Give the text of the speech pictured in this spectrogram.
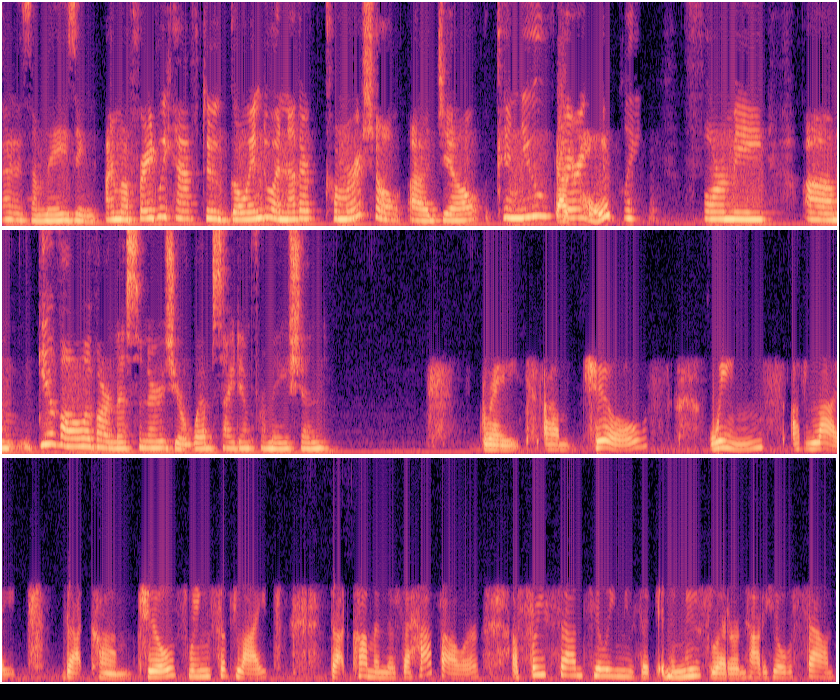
That is amazing. I'm afraid we have to go into another commercial, uh, Jill. Can you very quickly for me um, give all of our listeners your website information? Great. Um, Jill's Wings of Light.com. Jill's Wings of Light com, and there's a half hour of free sound healing music and a newsletter on how to heal the sound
